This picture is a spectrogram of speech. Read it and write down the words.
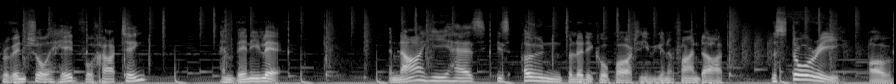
provincial head for Gauteng, and then he left. And now he has his own political party. We're going to find out the story of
